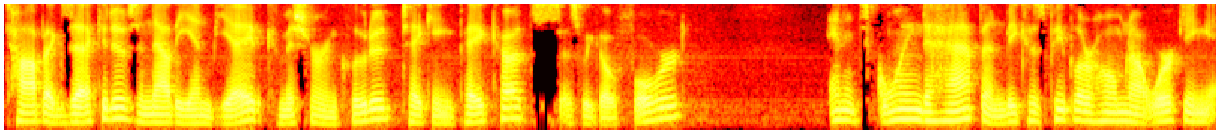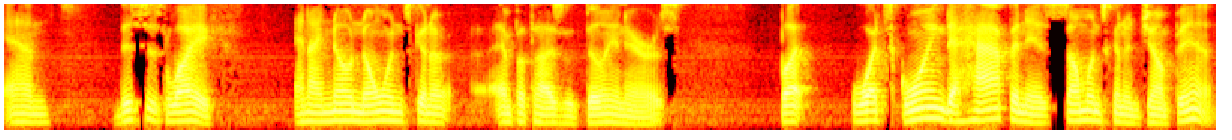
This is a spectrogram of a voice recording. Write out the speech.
top executives, and now the NBA, the commissioner included, taking pay cuts as we go forward. And it's going to happen because people are home not working and this is life. And i know no one's going to empathize with billionaires but what's going to happen is someone's going to jump in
